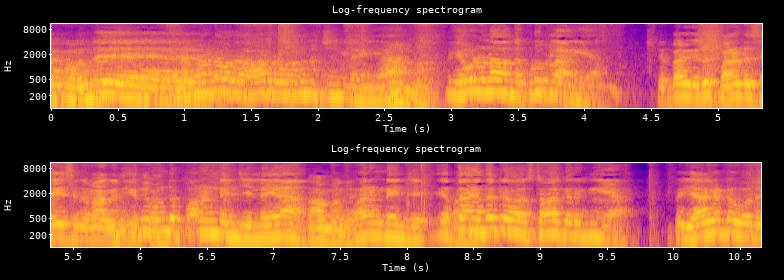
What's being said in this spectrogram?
இப்போ வந்து நம்மள்ட்ட ஒரு ஆர்டர் வருதுன்னு வச்சுங்களேங்க ஆமா. எவ்வளவுனா வந்து கொடுக்கலாங்கய்யா இப்போ பாருங்க இது பன்னெண்டு சைஸுங்க வாங்க இது வந்து பன்னெண்டு இன்ச்சு இல்லையா? ஆமாங்க. பன்னெண்டு இன்ச்சு எத்தனை தட்டு ஸ்டாக் இருக்குங்கய்யா இப்போ என்கிட்ட ஒரு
